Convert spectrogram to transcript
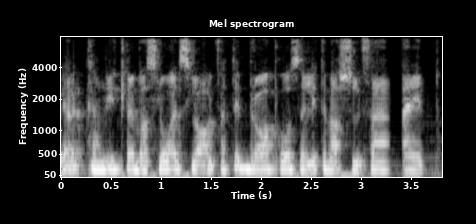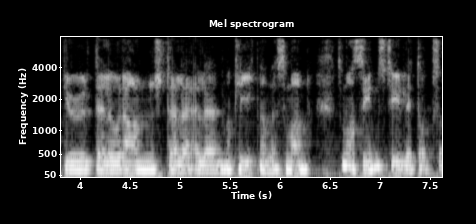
jag kan ytterligare bara slå ett slag för att det är bra på sig lite varselfärg, gult eller orange eller, eller något liknande som man, som man syns tydligt också.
